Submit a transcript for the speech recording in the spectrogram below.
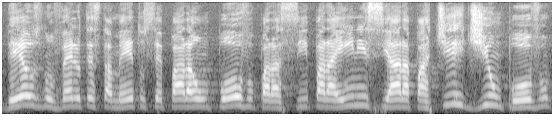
Deus no Velho Testamento separa um povo para si para iniciar a partir de um povo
